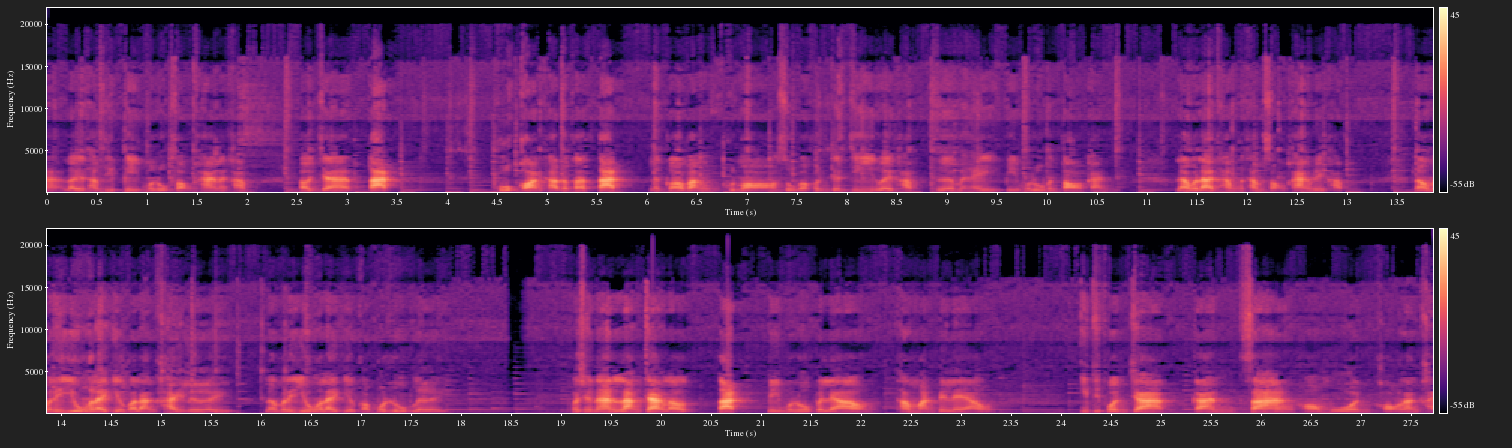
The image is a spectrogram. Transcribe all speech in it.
นะเราจะทำที่ปีกมดลูกสองข้างนะครับ เราจะตัดผูกก่อนครับ แล้วก็ตัดแล้วก็บางคุณหมอสูบบางคนจะจี้ด้วยครับ เพื่อไม่ให้ปีกมดลูกมันต่อกัน แล้วเวลาทำก็ทำสองข้างด้วยครับ เราไม่ได้ยุ่งอะไรเกี่ยวกับรังไข่เลย เราไม่ได้ยุ่งอะไรเกี่ยวกับมดลูกเลย เพราะฉะนั้นหลังจากเราตัดปีกมดลูกไปแล้วทำหมันไปแล้ว อิทธิพลจากการสร้างฮอร์โมนของรังไข่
